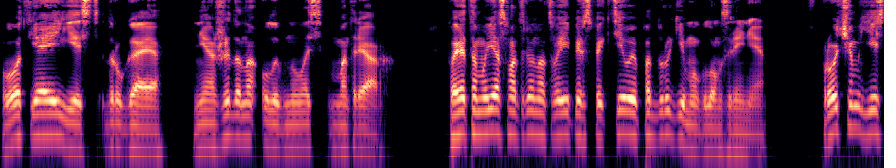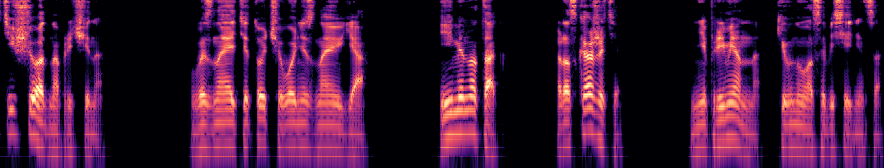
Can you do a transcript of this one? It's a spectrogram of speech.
Вот я и есть другая, неожиданно улыбнулась матриарх. Поэтому я смотрю на твои перспективы под другим углом зрения. Впрочем, есть еще одна причина. Вы знаете то, чего не знаю я. Именно так. Расскажете? Непременно, кивнула собеседница.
